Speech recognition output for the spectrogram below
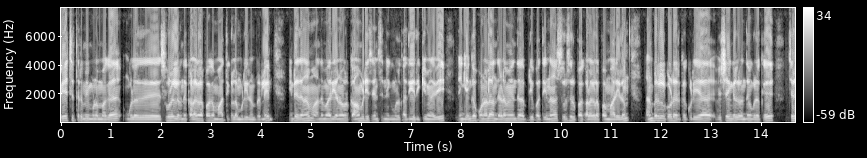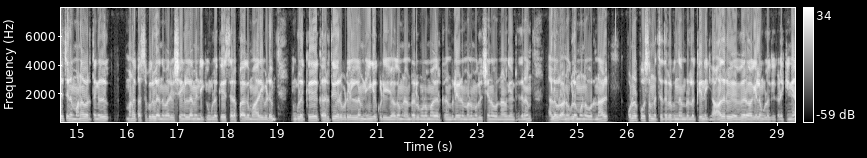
பேச்சு திறமை மூலமாக உங்களது சூழலை வந்து கலகலப்பாக மாற்றிக்கொள்ள முடியும் நண்பர்களே. இன்றைய தினம் அந்த மாதிரியான ஒரு காமெடி சென்ஸ் இன்னைக்கு உங்களுக்கு அதிகரிக்கும். எனவே நீங்க எங்க போனாலும் அந்த இடமே வந்து அப்படி பார்த்தீங்கன்னா சுறுசுறுப்பாக கலகலப்பாக மாறிடும். நண்பர்கள் கூட இருக்கக்கூடிய விஷயங்கள் வந்து உங்களுக்கு சின்ன சின்ன மன வருத்தங்கள் மனக்கசப்புகள் அந்த மாதிரி விஷயங்கள் எல்லாமே இன்னைக்கு உங்களுக்கு சிறப்பாக மாறிவிடும். உங்களுக்கு கருத்து வேறுபாடுகள் எல்லாம் நீங்கக்கூடிய யோகம் நண்பர்கள் மூலமாக இருக்க நண்பர்களே. மனமகிழ்ச்சியான ஒரு நாள் என்ற தினம். நல்ல ஒரு அனுகூலமான ஒரு நாள். புனர்பூசம் நட்சத்திர நண்பர்களுக்கு இன்னைக்கு ஆதரவு வெவ்வேறு வகையில் உங்களுக்கு கிடைக்குங்க.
